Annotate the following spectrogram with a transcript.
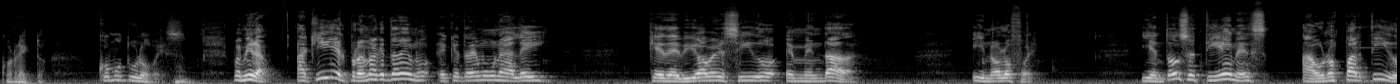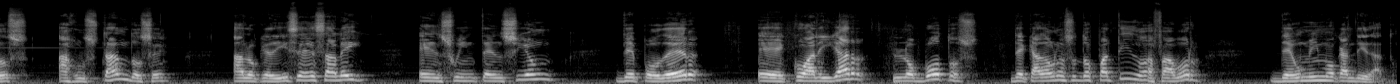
correcto. ¿Cómo tú lo ves? Pues mira, aquí el problema que tenemos es que tenemos una ley que debió haber sido enmendada y no lo fue. Y entonces tienes a unos partidos ajustándose a lo que dice esa ley en su intención de poder eh, coaligar los votos de cada uno de esos dos partidos a favor de un mismo candidato.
